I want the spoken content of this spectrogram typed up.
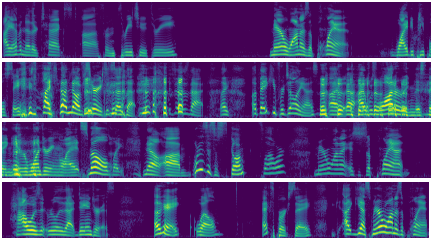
I have another text uh, from three two three. Marijuana is a plant. Why do people say? I don't know. I'm serious. It says that. It says that. Like, oh, thank you for telling us. I, I was watering this thing here, wondering why it smelled like. No. Um. What is this? A skunk flower? Marijuana is just a plant. How is it really that dangerous? Okay. Well, experts say uh, yes, marijuana is a plant,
